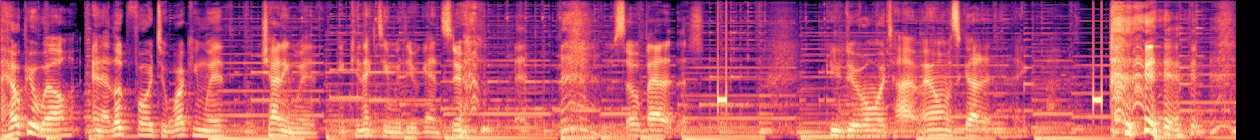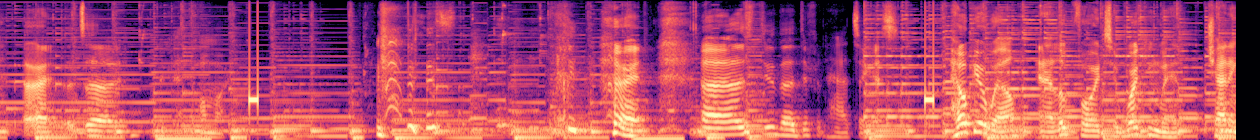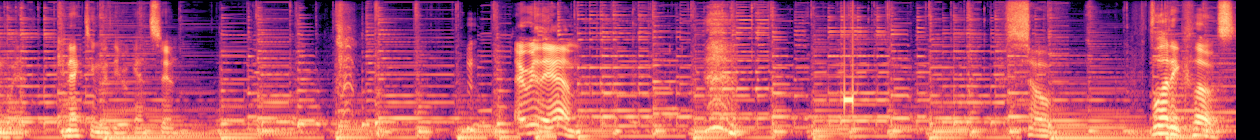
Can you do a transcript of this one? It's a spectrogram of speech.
I hope you're well, and I look forward to working with, chatting with, and connecting with you again soon. I'm so bad at this. Can you do it one more time? I almost got it. All right, let's uh, All right, uh, let's do the different hats, I guess. I hope you're well, and I look forward to working with, chatting with, connecting with you again soon. I really am. So bloody close.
